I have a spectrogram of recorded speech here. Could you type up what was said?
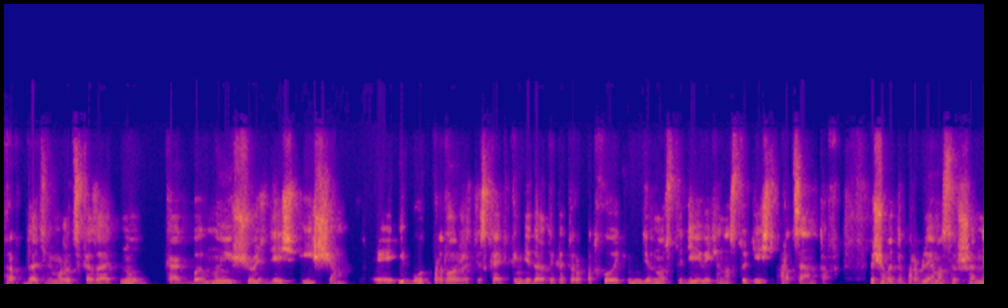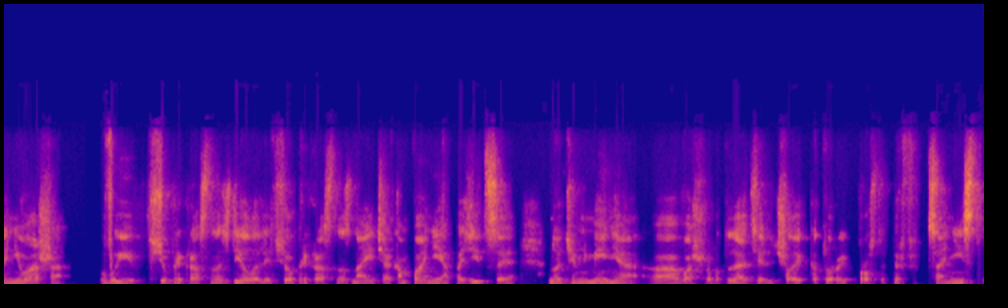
работодатель может сказать, ну, как бы мы еще здесь ищем, и будут продолжать искать кандидаты, которые подходят не 99, а на 110%. Причем эта проблема совершенно не ваша, вы все прекрасно сделали, все прекрасно знаете о компании, о позиции, но тем не менее а, ваш работодатель, человек, который просто перфекционист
